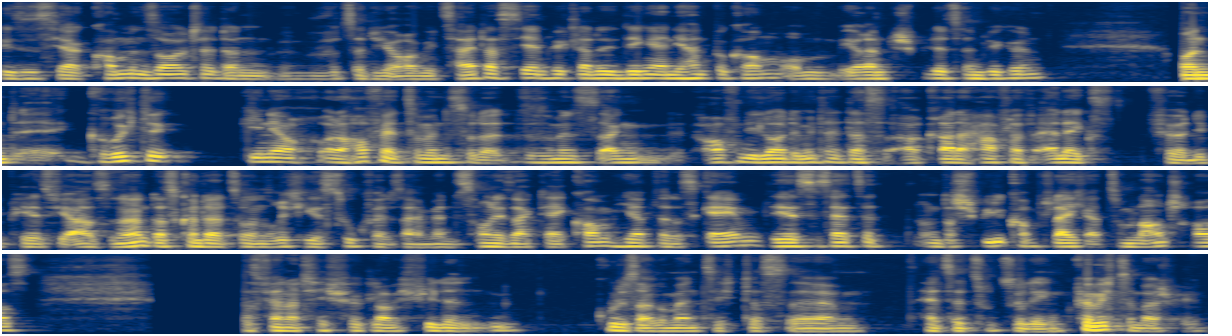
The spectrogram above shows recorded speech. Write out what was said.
dieses Jahr kommen sollte, dann wird es natürlich auch irgendwie Zeit, dass die Entwickler die Dinge in die Hand bekommen, um ihre Spiele zu entwickeln. Und äh, Gerüchte gehen ja auch, oder hoffen ja zumindest, oder zumindest sagen, hoffen die Leute im Internet, dass auch gerade Half-Life Alex für die PSVR, so, ne? das könnte halt so ein richtiges Zugfeld sein. Wenn Sony sagt, hey komm, hier habt ihr das Game, hier ist das Headset und das Spiel kommt gleich zum Launch raus. Das wäre natürlich für, glaube ich, viele ein gutes Argument, sich das ähm, Headset zuzulegen. Für mich zum Beispiel.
